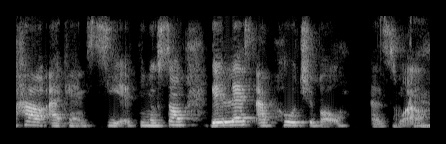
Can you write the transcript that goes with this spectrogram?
how i can see it. You know some they're less approachable as well.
